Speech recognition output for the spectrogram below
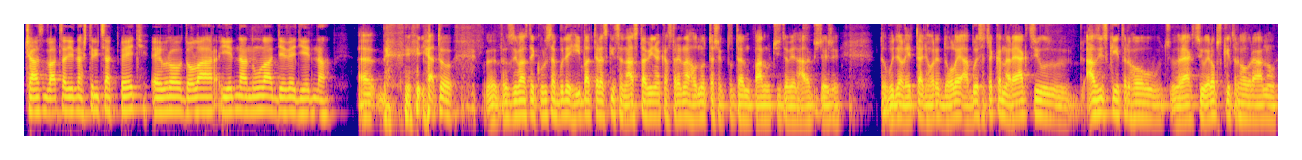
čas 21.45, euro, dolár 1091. Ja to, prosím vás, ten kurz sa bude hýbať teraz, kým sa nastaví nejaká stredná hodnota, však to ten pán určite vie najlepšie, že to bude letať hore-dole a bude sa čakať na reakciu azijských trhov, reakciu európskych trhov ráno.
